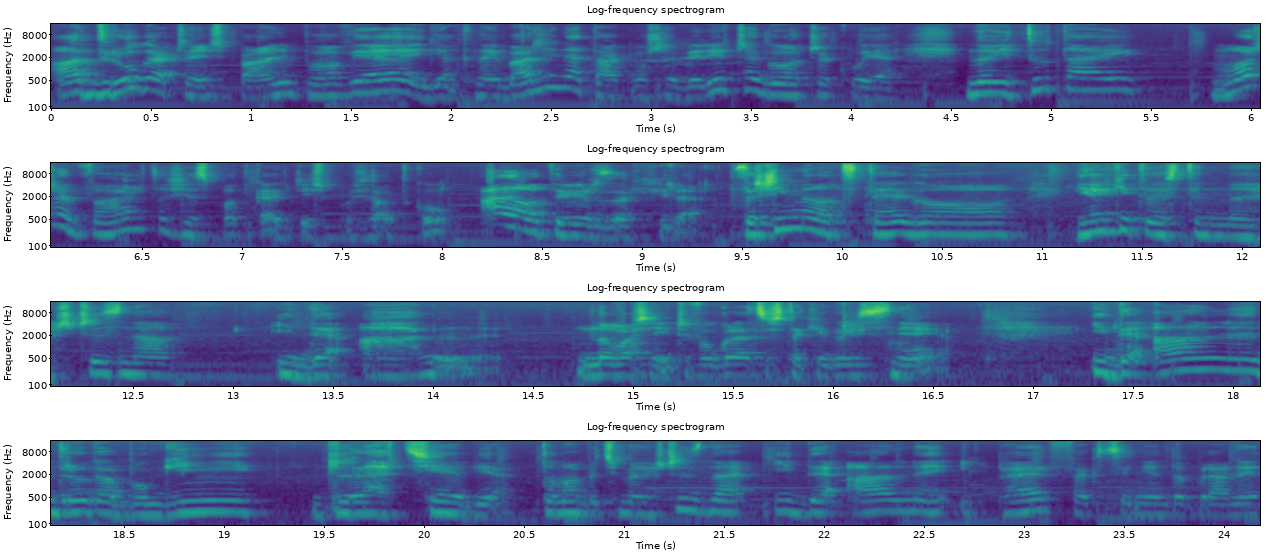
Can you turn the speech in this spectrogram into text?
a druga część pań powie jak najbardziej na tak, muszę wiedzieć czego oczekuję. No i tutaj może warto się spotkać gdzieś po środku, ale o tym już za chwilę. Zacznijmy od tego, jaki to jest ten mężczyzna idealny. No właśnie, czy w ogóle coś takiego istnieje? Idealny, droga bogini, dla ciebie. To ma być mężczyzna idealny i perfekcyjnie dobrany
